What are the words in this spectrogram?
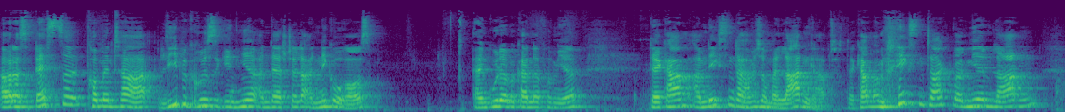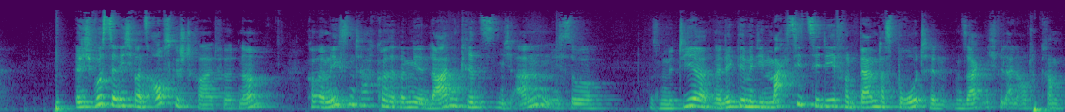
aber das beste Kommentar, liebe Grüße gehen hier an der Stelle an Nico raus, ein guter Bekannter von mir, der kam am nächsten Tag, habe ich noch meinen Laden gehabt, der kam am nächsten Tag bei mir im Laden und ich wusste ja nicht, wann es ausgestrahlt wird, ne? Kommt am nächsten Tag, kommt er bei mir den Laden, grinst mich an und ich so, was ist denn mit dir? Und dann legt er mir die Maxi-CD von Bernd das Brot hin und sagt, ich will ein Autogramm.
